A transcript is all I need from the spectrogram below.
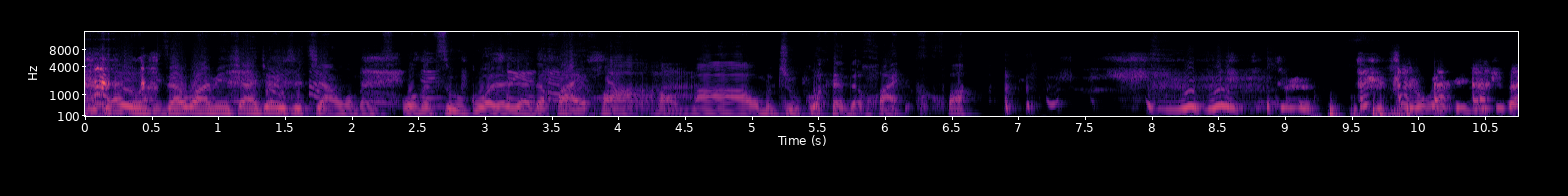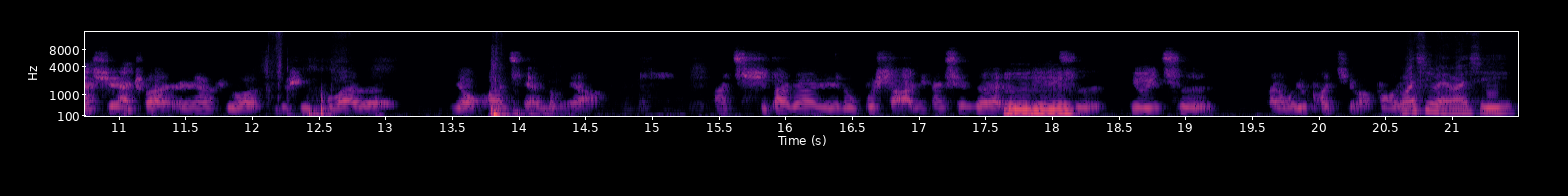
你不要以为你在外面现在就一直讲我们我们祖国的人的坏话好吗？我们祖国人的坏话。就是就是主流媒体一直在宣传，人家说就是国外的要花钱怎么样啊？其实大家也都不傻，你看现在有一次、有一次，哎，我又跑题了，不好意思。没关系，没关系，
